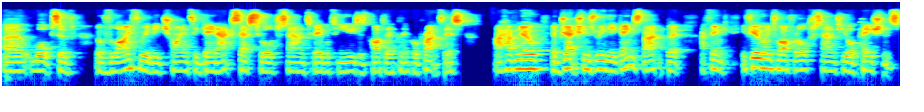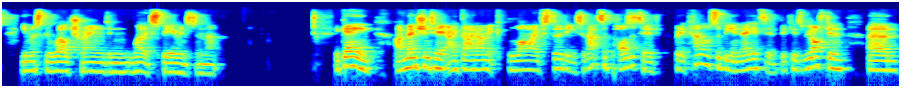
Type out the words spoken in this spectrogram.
uh, walks of, of life really trying to gain access to ultrasound to be able to use as part of their clinical practice. I have no objections really against that, but I think if you're going to offer ultrasound to your patients, you must be well trained and well experienced in that. Again, I've mentioned here a dynamic live study. So that's a positive, but it can also be a negative because we often um,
